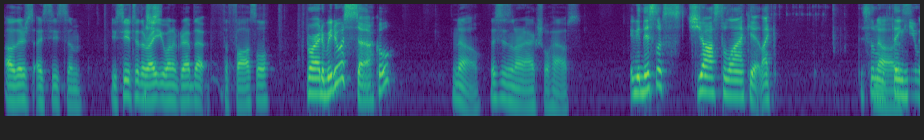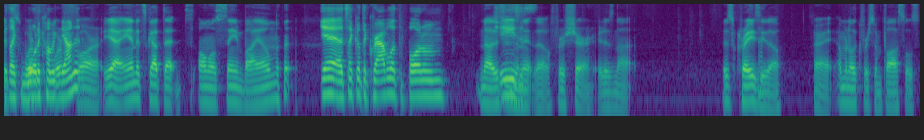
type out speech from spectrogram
Oh, there's I see some. You see it to the right. You want to grab that the fossil? Bro, did we do a circle? No, this isn't our actual house. I mean, This looks just like it. Like this little No, thing here with like water coming down it. far. Yeah, and it's got that almost same biome. Yeah, it's like got the gravel at the bottom. no, this Jesus. isn't it though. For sure, it is not. This is crazy though. All right, I'm gonna look for some fossils.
